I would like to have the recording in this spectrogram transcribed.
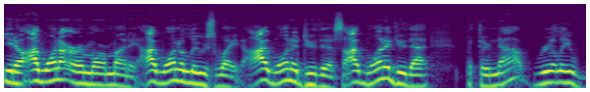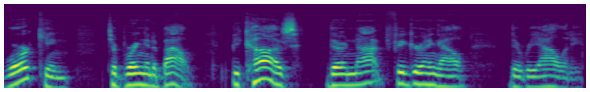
you know, I want to earn more money. I want to lose weight. I want to do this. I want to do that. But they're not really working to bring it about because they're not figuring out the reality.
